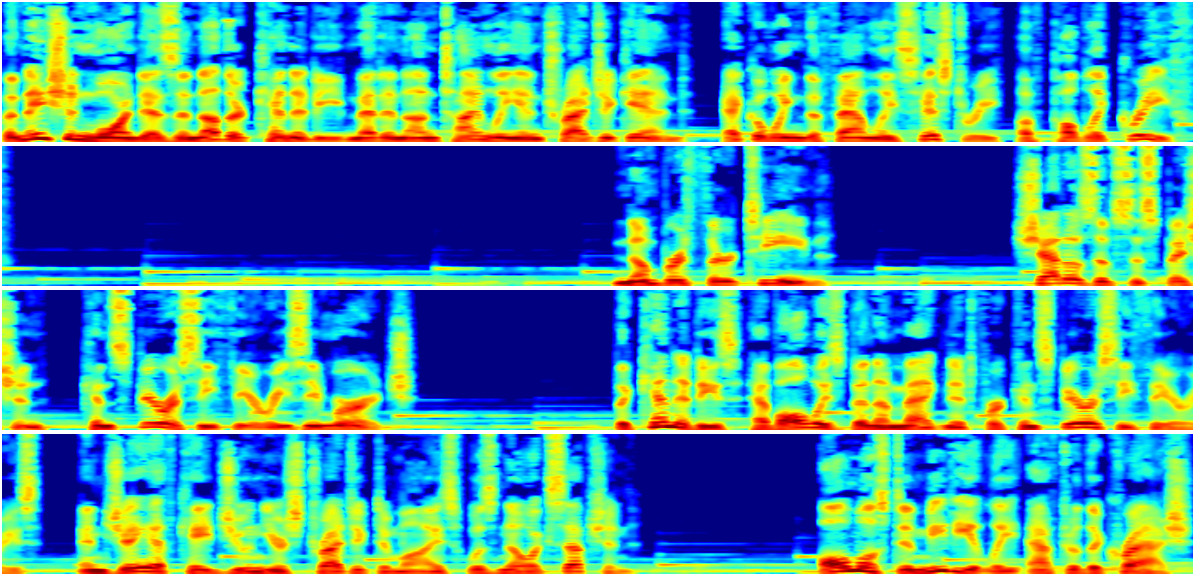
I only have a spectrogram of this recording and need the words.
The nation mourned as another Kennedy met an untimely and tragic end, echoing the family's history of public grief. Number 13. Shadows of Suspicion Conspiracy Theories Emerge. The Kennedys have always been a magnet for conspiracy theories, and JFK Jr.'s tragic demise was no exception. Almost immediately after the crash,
